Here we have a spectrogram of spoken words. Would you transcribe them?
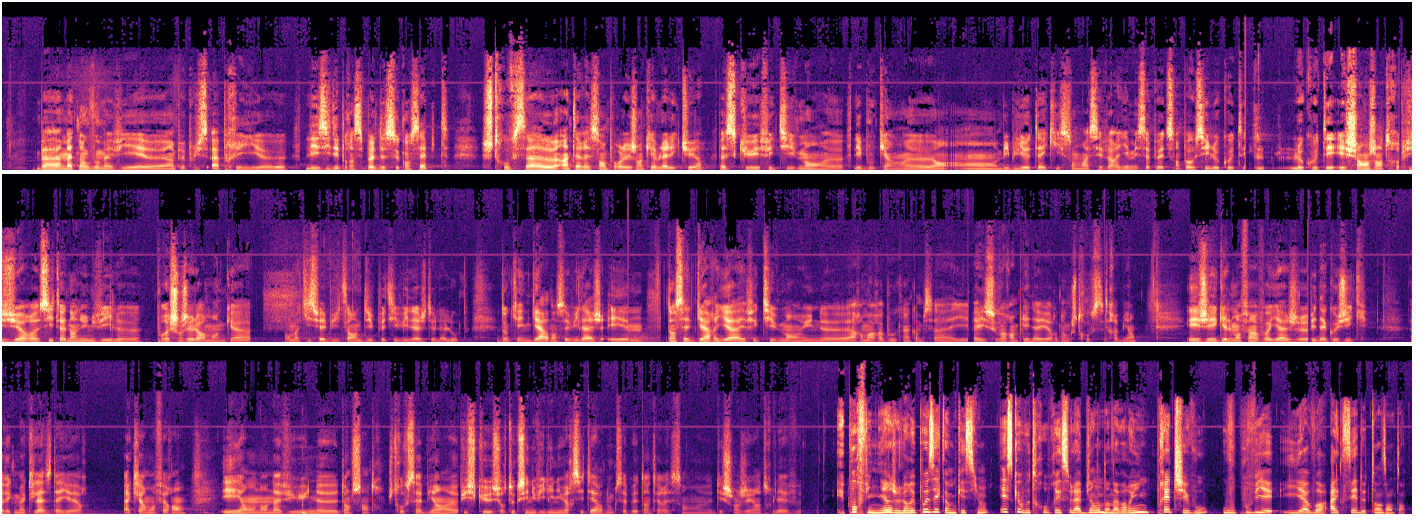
Bah maintenant que vous m'aviez euh, un peu plus appris euh, les idées principales de ce concept, je trouve ça euh, intéressant pour les gens qui aiment la lecture parce que effectivement les bouquins en, en, bibliothèque ils sont assez variés mais ça peut être sympa aussi le côté le côté échange entre plusieurs citadins d'une ville pour échanger leurs mangas. Pour moi qui suis habitant du petit village de La Loupe, donc il y a une gare dans ce village et euh, dans cette gare il y a effectivement une euh, armoire à bouquins comme ça elle est souvent remplie d'ailleurs donc je trouve ça très bien. Et j'ai également fait un voyage euh, pédagogique avec ma classe d'ailleurs à Clermont-Ferrand et on en a vu une dans le centre. Je trouve ça bien puisque surtout que c'est une ville universitaire donc ça peut être intéressant d'échanger entre élèves. Et pour finir, je leur ai posé comme question, est-ce que vous trouverez cela bien d'en avoir une près de chez vous, où vous pouviez y avoir accès de temps en temps?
